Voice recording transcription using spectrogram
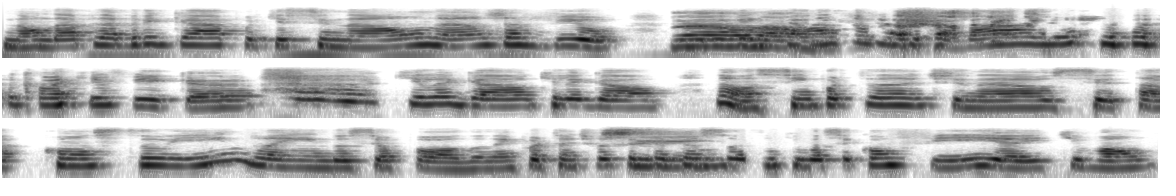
Não dá para brigar, porque senão, né, já viu. Não, não. Casa, como é que fica? Que legal, que legal. Não, assim, importante, né? Você está construindo ainda o seu polo, né? É importante você Sim. ter pessoas em que você confia e que vão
